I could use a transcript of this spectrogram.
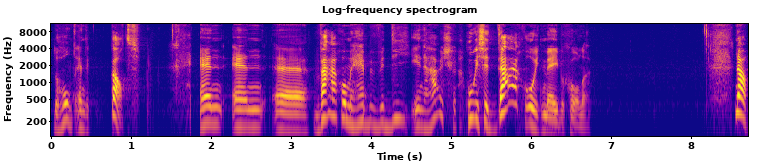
De hond en de kat. En, en uh, waarom hebben we die in huis? Hoe is het daar ooit mee begonnen? Nou,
